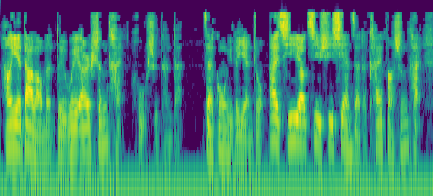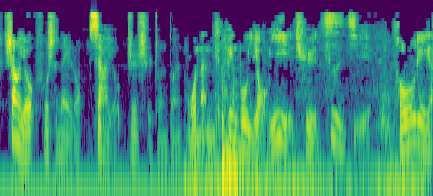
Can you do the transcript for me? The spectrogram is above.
行业大佬们对 VR 生态虎视眈眈。在宫宇的眼中，爱奇艺要继续现在的开放生态，上游扶持内容，下游支持终端。我们并不有意去自己投入力量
